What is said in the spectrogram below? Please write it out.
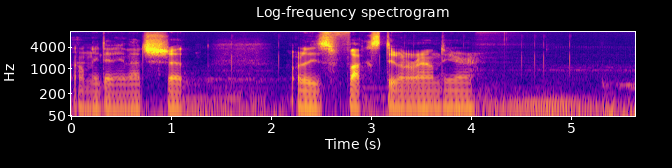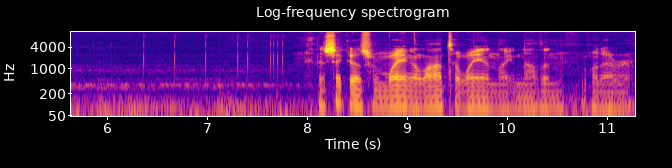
I don't need any of that shit. What are these fucks doing around here? This shit goes from weighing a lot to weighing like nothing. Whatever.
